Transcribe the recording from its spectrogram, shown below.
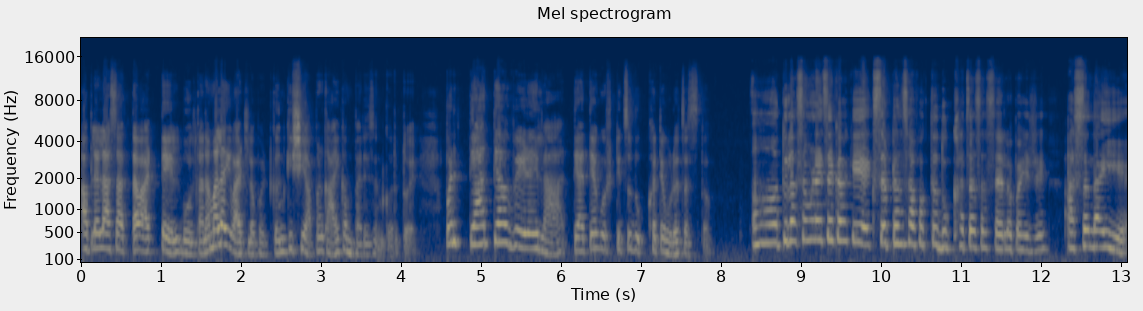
आपल्याला असं आत्ता वाटेल बोलताना मलाही वाटलं पटकन की शी आपण काय कंपॅरिझन करतोय? पण त्या त्या वेळेला त्या त्या गोष्टीचं दुःख तेवढंच असतं. तुला असं म्हणायचंय का की एक्सेप्टन्स हा फक्त दुःखाचाच असायला पाहिजे? असं नाहीये.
